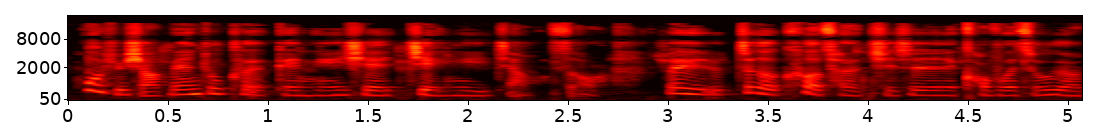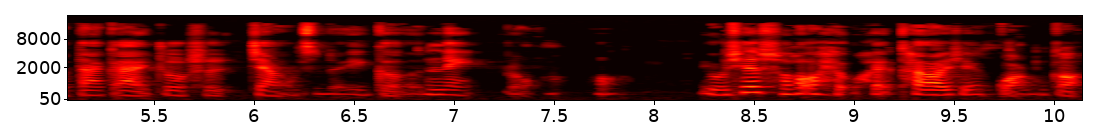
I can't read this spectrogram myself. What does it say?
或许小编就可以给你一些建议，这样子哦。所以这个课程其实口服植物油大概就是这样子的一个内容哦。有些时候也会看到一些广告，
